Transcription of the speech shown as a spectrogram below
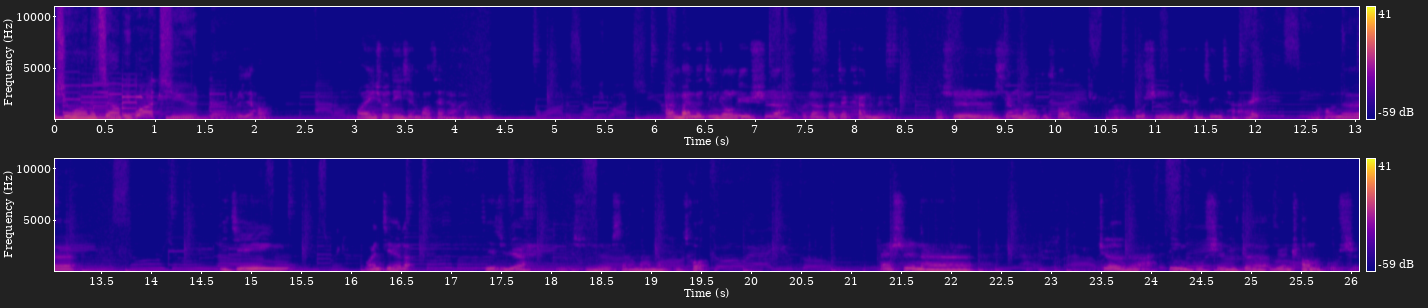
大家好，欢迎收听闲泡菜聊韩剧。韩版的《金钟律师》啊，不知道大家看了没有？还是相当不错的啊，故事也很精彩。然后呢，已经完结了，结局啊也是相当的不错。但是呢，这个并不是一个原创的故事，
